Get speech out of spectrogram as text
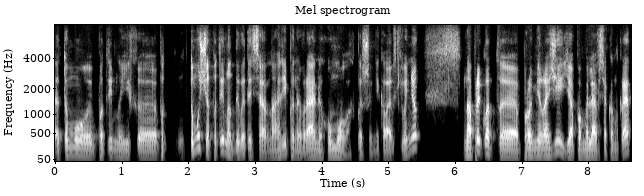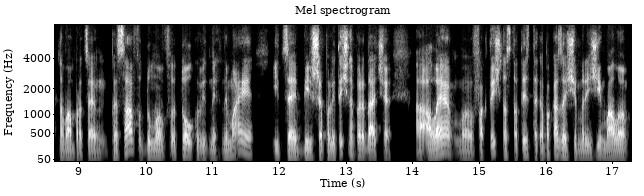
е, Тому потрібно їх е, тому, що потрібно дивитися на Гріпини в реальних умовах. Пише Ніколаївський Ваньок. Наприклад, е, про міражі я помилявся конкретно. Вам про це писав. Думав, толку від них немає, і це більше політична передача. Але фактично статистика показує, що мережі мало.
